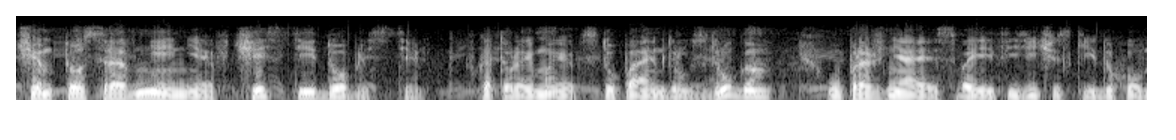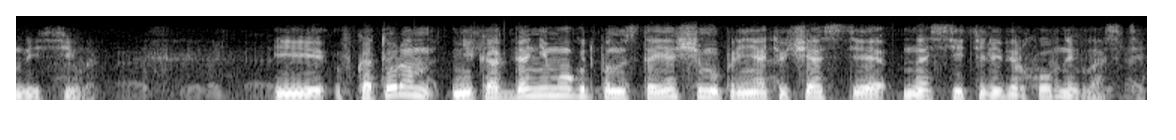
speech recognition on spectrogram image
чем то сравнение в чести и доблести, в которое мы вступаем друг с другом, упражняя свои физические и духовные силы, и в котором никогда не могут по-настоящему принять участие носители верховной власти.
